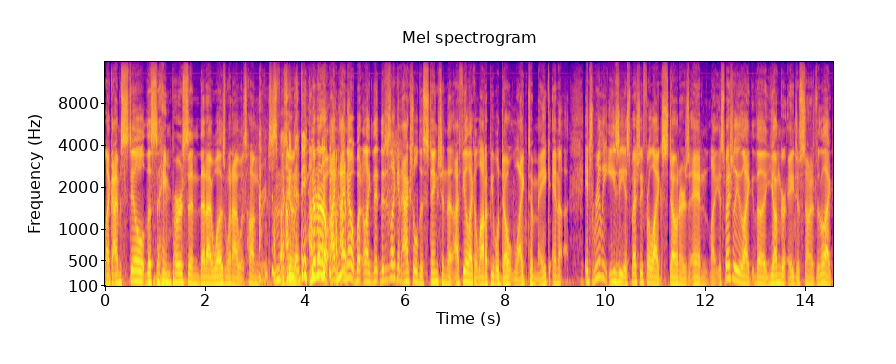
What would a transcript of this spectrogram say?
like I'm still the same person that I was when I was hungry. Just I'm- fucking I'm- with you. no, no, no. I'm I, I know, but like th- this is like an actual distinction that I feel like a lot of people don't like to make, and uh, it's really easy, especially for like stoners and like especially like the younger age of stoners. Where they're like,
